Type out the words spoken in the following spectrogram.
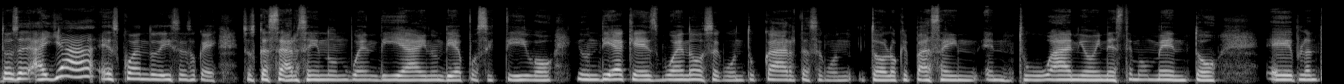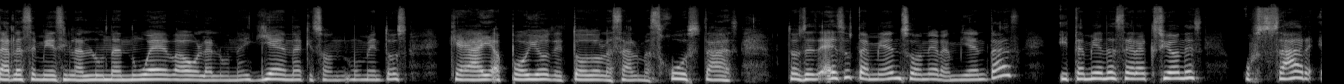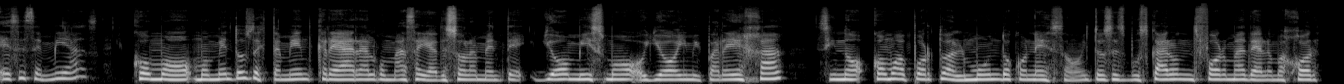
Entonces, allá es cuando dices, ok, entonces casarse en un buen día, en un día positivo, y un día que es bueno según tu carta, según todo lo que pasa en, en tu año, en este momento, eh, plantar las semillas en la luna nueva o la luna llena, que son momentos que hay apoyo de todas las almas justas. Entonces, eso también son herramientas y también hacer acciones, usar esas semillas como momentos de también crear algo más allá de solamente yo mismo o yo y mi pareja, sino cómo aporto al mundo con eso. Entonces buscar una forma de a lo mejor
